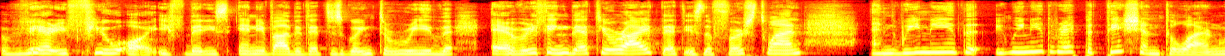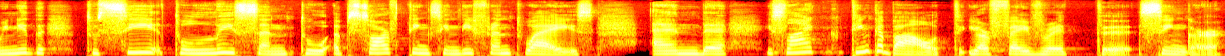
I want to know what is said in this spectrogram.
very few or if there is anybody that is going to read everything that you write that is the first one and we need we need repetition to learn. We need to see to listen to absorb things in different ways. And uh, it's like think about your favorite uh, singer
